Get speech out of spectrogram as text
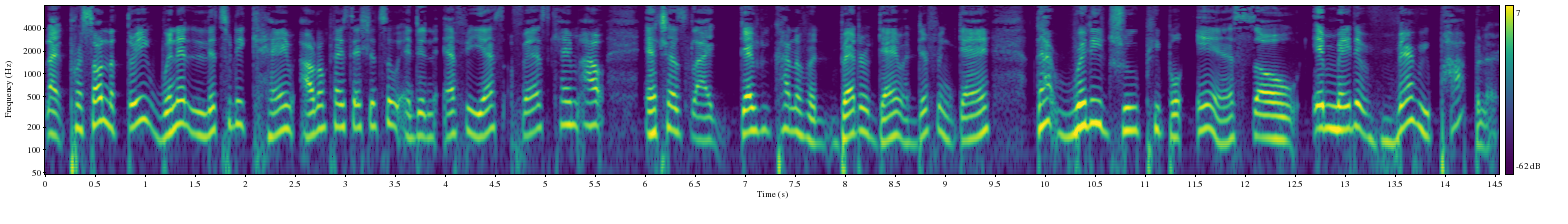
like Persona 3 when it literally came out on PlayStation 2 and then FES FES came out and just like gave you kind of a better game, a different game, that really drew people in. So it made it very popular.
